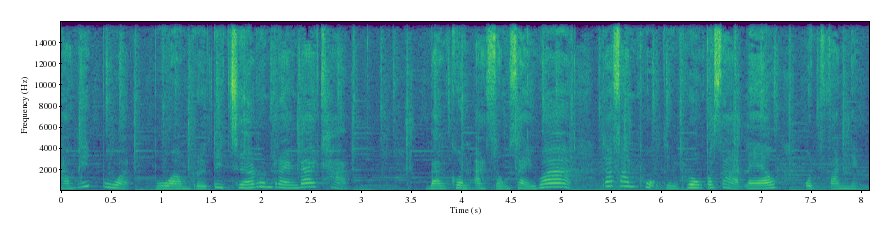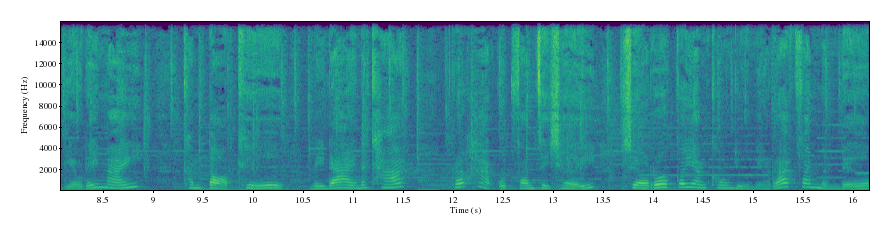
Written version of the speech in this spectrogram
ทำให้ปวด บวม หรือติดเชื้อรุนแรงได้ค่ะ บางคนอาจสงสัยว่า ถ้าฟันผุถึงโพรงประสาทแล้ว อุดฟันอย่างเดียวได้ไหมคำตอบคือ ไม่ได้นะคะ เพราะหากอุดฟันเฉย ๆ เชื้อโรคก็ยังคงอยู่ในรากฟันเหมือนเดิม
